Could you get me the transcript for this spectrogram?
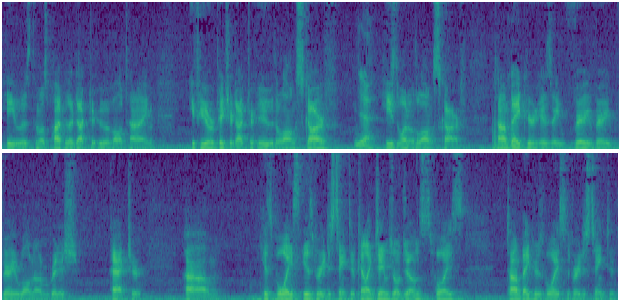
He was the most popular Doctor Who of all time. If you ever picture Doctor Who, the long scarf, Yeah. he's the one with the long scarf. Tom Baker is a very, very, very well-known British actor. Um, his voice is very distinctive, kind of like James Earl Jones' voice. Tom Baker's voice is very distinctive.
